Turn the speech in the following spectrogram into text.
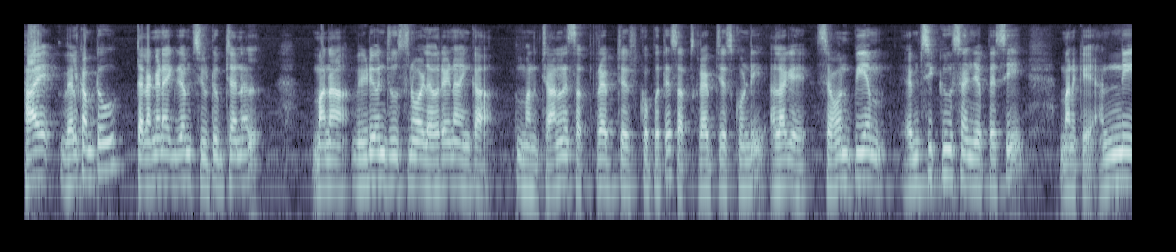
Hi welcome to Telangana exams YouTube channel. మన వీడియోని చూసిన వాళ్ళు ఎవరైనా ఇంకా మన ఛానల్ని సబ్స్క్రైబ్ చేసుకోకపోతే సబ్స్క్రైబ్ చేసుకోండి. అలాగే సెవెన్ పిఎం ఎంసీక్యూస్ అని చెప్పేసి మనకి అన్ని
